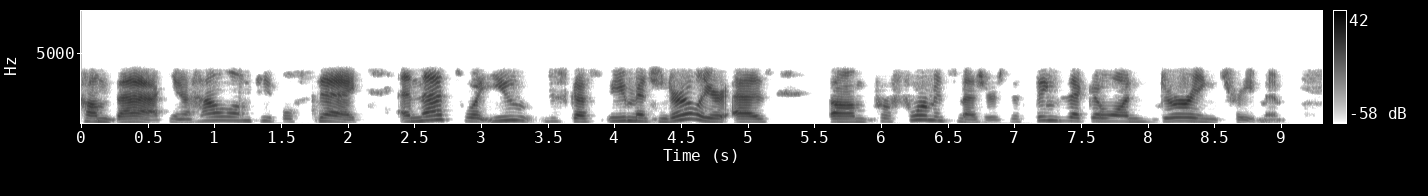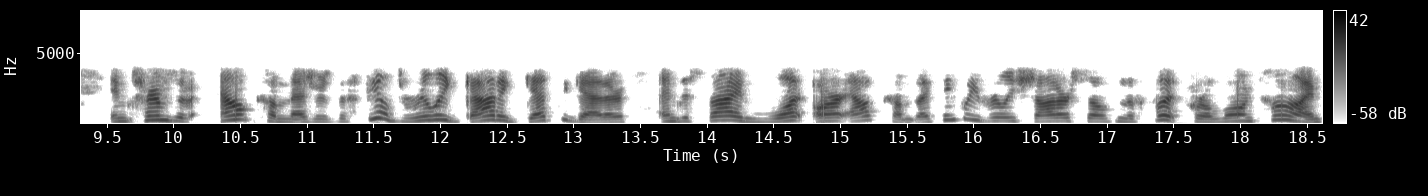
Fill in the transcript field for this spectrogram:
come back, you know, how long people stay. And that's what you discussed, you mentioned earlier as um, performance measures, the things that go on during treatment. In terms of outcome measures, the field's really got to get together and decide what are outcomes. I think we've really shot ourselves in the foot for a long time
